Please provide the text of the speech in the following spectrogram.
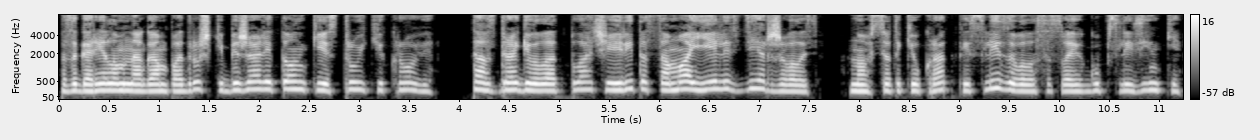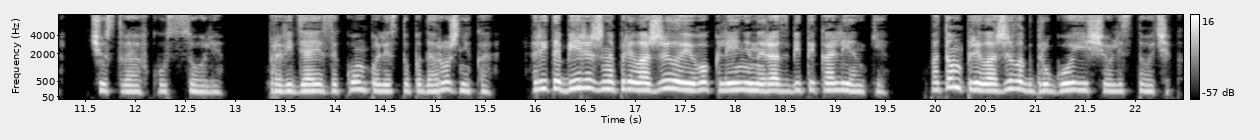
По загорелым ногам подружки бежали тонкие струйки крови. Та вздрагивала от плача, и Рита сама еле сдерживалась, но все таки украдкой слизывала со своих губ слезинки, чувствуя вкус соли. Проведя языком по листу подорожника, Рита бережно приложила его к Лениной разбитой коленке потом приложила к другой еще листочек.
